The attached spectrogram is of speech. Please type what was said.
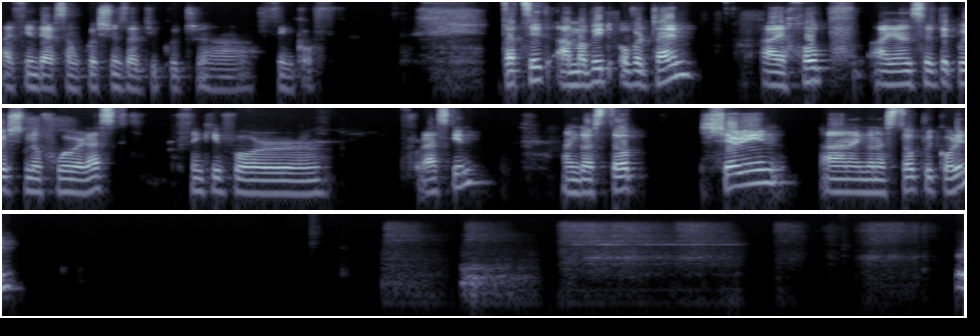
I think there are some questions that you could uh, think of. That's it. I'm a bit over time. I hope I answered the question of whoever asked. Thank you for, for asking. I'm gonna stop sharing and I'm gonna stop recording.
